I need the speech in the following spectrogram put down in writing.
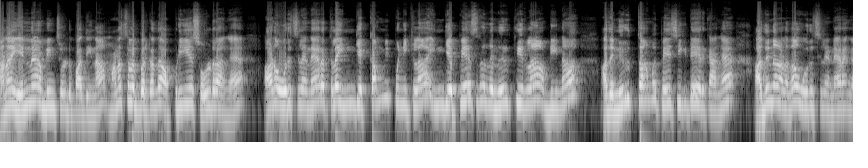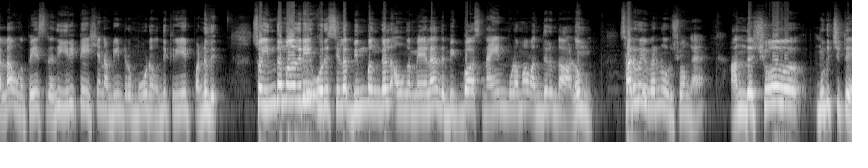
ஆனா என்ன அப்படின்னு சொல்லிட்டு பாத்தீங்கன்னா மனசுல பெற்றதை அப்படியே சொல்றாங்க. ஆனால் ஒரு சில நேரத்தில் இங்கே கம்மி பண்ணிக்கலாம் இங்கே பேசுகிறத நிறுத்திடலாம் அப்படின்னா அதை நிறுத்தாமல் பேசிக்கிட்டே இருக்காங்க. அதனால தான் ஒரு சில நேரங்களில் அவங்க பேசுகிறது இரிட்டேஷன் அப்படின்ற மூடை வந்து கிரியேட் பண்ணுது. ஸோ இந்த மாதிரி ஒரு சில பிம்பங்கள் அவங்க மேலே இந்த பிக் பாஸ் நைன் மூலமாக வந்திருந்தாலும் சர்வைவர்னு ஒரு ஷோங்க அந்த ஷோ முடிச்சுட்டு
